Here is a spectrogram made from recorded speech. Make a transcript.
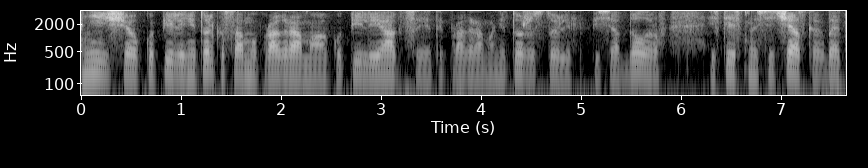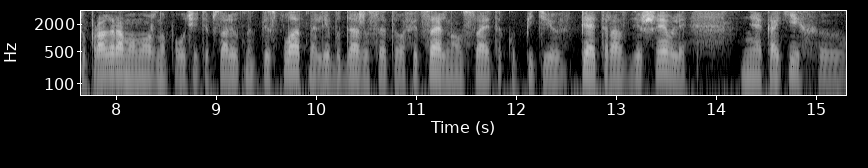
они еще купили не только саму программу, а купили и акции этой программы. Они тоже стоили по 50 долларов. Естественно, сейчас, когда эту программу можно получить абсолютно бесплатно, либо даже с этого официального сайта купить ее в 5 раз дешевле, ни о каких э,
